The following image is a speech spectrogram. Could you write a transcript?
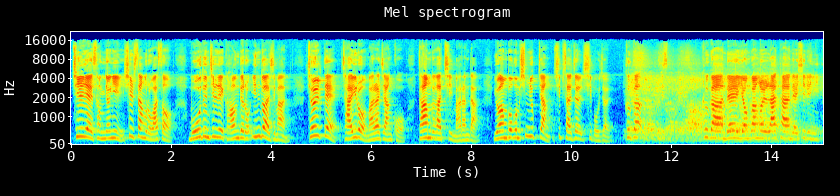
진리의 성령이 실상으로 와서 모든 진리 가운데로 인도하지만 절대 자유로 말하지 않고 다음과 같이 말한다. 요한복음 16장 14절 15절. 그가 그가 내 영광을 나타내시리니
